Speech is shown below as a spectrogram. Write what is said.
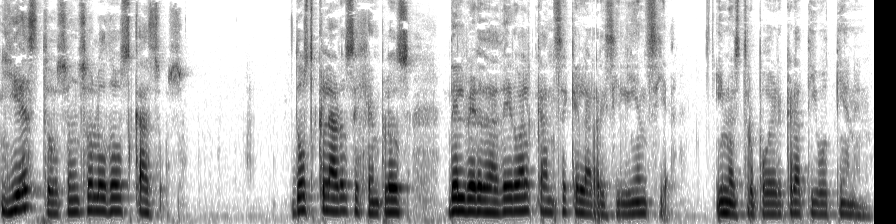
Y estos son solo dos casos, dos claros ejemplos del verdadero alcance que la resiliencia y nuestro poder creativo tienen.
